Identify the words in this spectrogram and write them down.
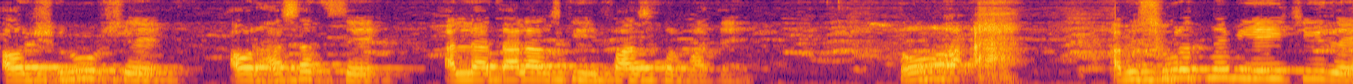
اور شرور سے اور حسد سے اللہ تعالیٰ اس کی حفاظت فرماتے ہیں۔ تو اب اس صورت میں بھی یہی چیز ہے۔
